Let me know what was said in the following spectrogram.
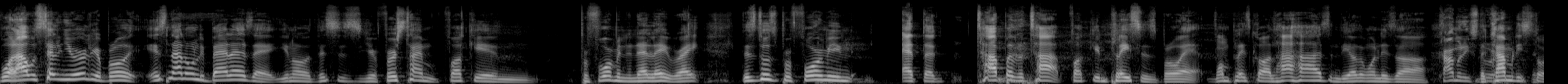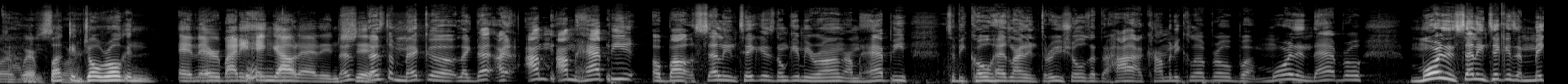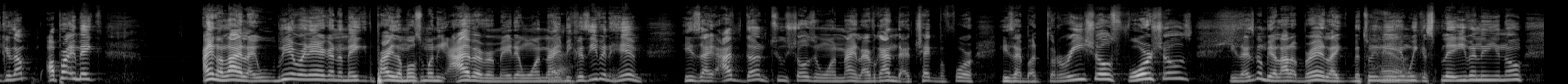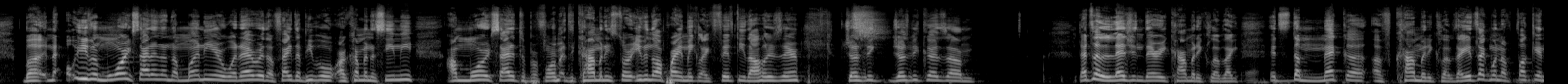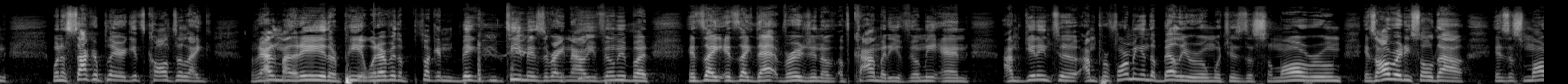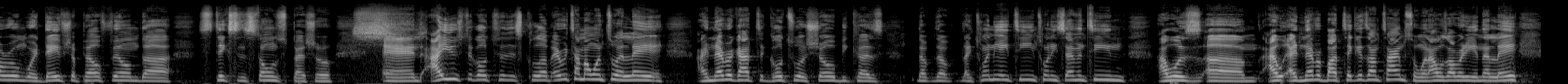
what I was telling you earlier, bro, it's not only badass that, you know, this is your first time fucking performing in LA, right? This dude's performing at the top of the top fucking places, bro. At one place called Haha's and the other one is uh Comedy Store. the store. comedy store Comedy where Store. fucking Joe Rogan and everybody hang out at and That's, shit. that's the mecca. Like that, I, I'm I'm happy about selling tickets. Don't get me wrong. I'm happy to be co-headlining three shows at the Haha Comedy Club, bro. But more than that, bro, more than selling tickets and making, I'm I'll probably make. I ain't gonna lie, like me and Renee are gonna make probably the most money I've ever made in one night Yeah. because even him, he's like, I've done two shows in one night. Like, I've gotten that check before. He's like, but three shows, four shows, he's like, it's gonna be a lot of bread. Like between me and him, we can split evenly, you know. But even more excited than the money or whatever, the fact that people are coming to see me, I'm more excited to perform at the comedy store, even though I'll probably make like fifty dollars there, just be, just because um that's a legendary comedy club. Like it's the mecca of comedy clubs. Like it's like when a fucking when a soccer player gets called to like Real Madrid or P whatever the fucking big team is right now. You feel me? But it's like it's like that version of, of comedy. You feel me? And I'm getting to I'm performing in the belly room, which is the small room. It's already sold out. It's a small room where Dave Chappelle filmed the Sticks and Stones special. And I used to go to this club every time I went to LA. I never got to go to a show because the, the like 2018 2017 i was um I, I never bought tickets on time. So when i was already in la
